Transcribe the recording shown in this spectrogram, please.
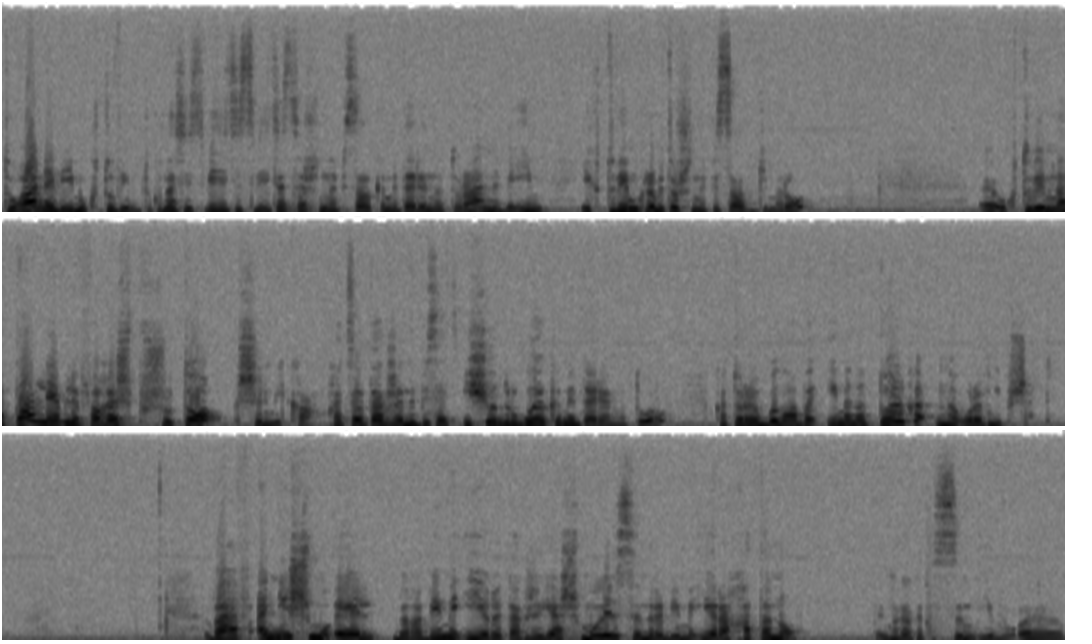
Тору, Невиим и Ктувим. Только у нас есть, видите, свидетельство, что написал комментарий на Тору, Невиим и Ктувим, кроме того, что написал в Гемару. Э, Уктувим Натан Лев Лефареш Пшуто Шельмика. Хотел также написать еще другой комментарий на Туру, которая была бы именно только на уровне пшат. Вав Ани Шмуэль, Бараби Меир, и также я Шмуэль, сын Раби Меира, Хатано. Ну, как это сын его, э,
